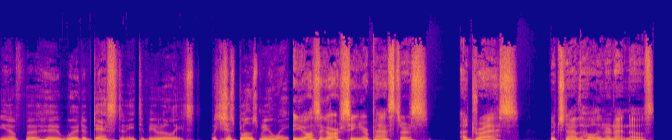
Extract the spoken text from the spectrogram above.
you know for her word of destiny to be released which just blows me away You also got our senior pastor's address, which now the whole internet knows.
